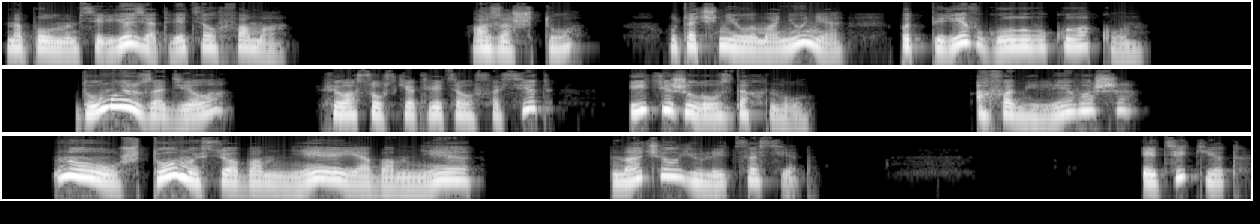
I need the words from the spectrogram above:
на полном серьезе ответил Фома. А за что? уточнила Манюня, подперев голову кулаком. Думаю, за дело, философски ответил сосед и тяжело вздохнул. А фамилия ваша? Ну, что мы все обо мне и обо мне? Начал юлить сосед. Этикет,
